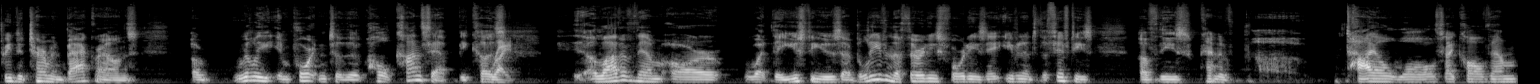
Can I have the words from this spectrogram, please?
predetermined backgrounds are really important to the whole concept because right. A lot of them are what they used to use, I believe, in the 30s, 40s, even into the 50s, of these kind of uh, tile walls, I call them,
